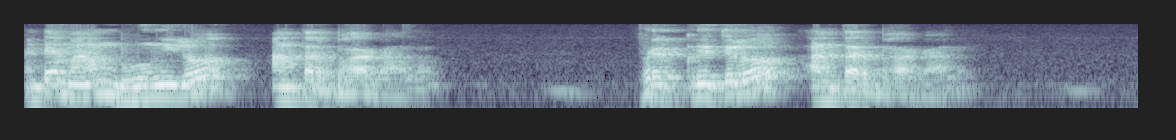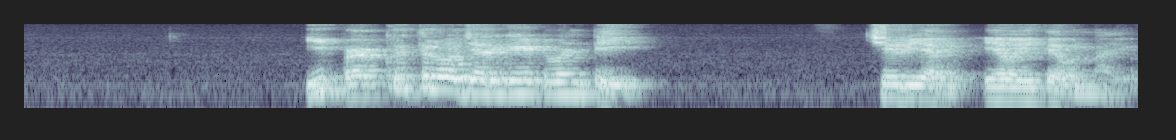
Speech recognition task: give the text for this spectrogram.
అంటే మనం భూమిలో అంతర్భాగాలం. ప్రకృతిలో అంతర్భాగాలం. ఈ ప్రకృతిలో జరిగేటువంటి చర్యలు ఏవైతే ఉన్నాయో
